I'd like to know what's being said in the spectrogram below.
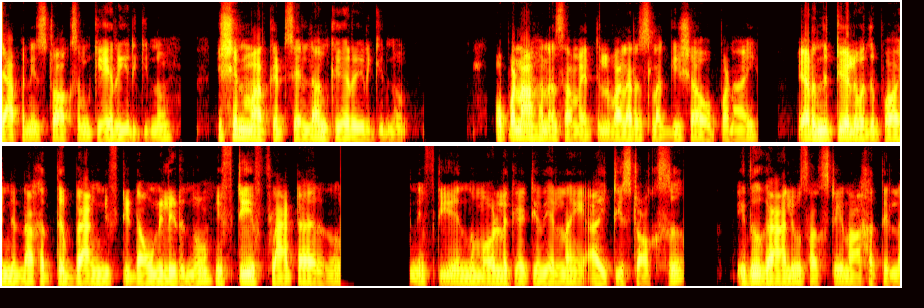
ജാപ്പനീസ് സ്റ്റോക്സും കയറിയിരിക്കുന്നു ഏഷ്യൻ മാർക്കറ്റ്സ് എല്ലാം കേറിയിരിക്കുന്നു. ഓപ്പൺ ആകുന്ന സമയത്തിൽ വളരെ സ്ലഗ്ഗിഷാ ഓപ്പണായി. 270 പോയിന്റിന്റെ അകത്ത് ബാങ്ക് നിഫ്റ്റി ഡൗണിലിരുന്നു. നിഫ്റ്റി ഫ്ലാറ്റ് ആയിരുന്നു. നിഫ്റ്റി എന്ന് മുകളിൽ കയറ്റിയത് എല്ലാം ഐ ടി സ്റ്റോക്സ്. ഇത് വാല്യൂ സസ്റ്റെയിൻ ആകത്തില്ല.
